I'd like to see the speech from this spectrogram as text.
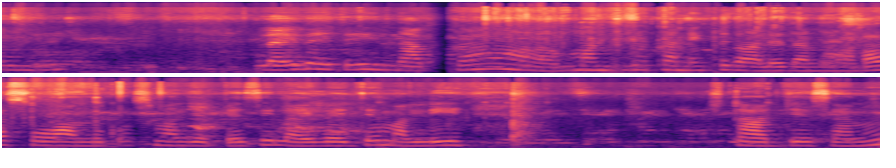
అండి లైవ్ అయితే ఇందాక మంచిగా కనెక్ట్ కాలేదన్నమాట. సో అందుకోసం అని చెప్పేసి లైవ్ అయితే మళ్ళీ స్టార్ట్ చేశాను.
